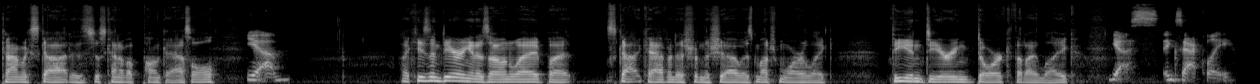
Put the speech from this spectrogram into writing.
comic Scott is just kind of a punk asshole. yeah. Like he's endearing in his own way, but Scott Cavendish from the show is much more like the endearing dork that I like. Yes, exactly.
